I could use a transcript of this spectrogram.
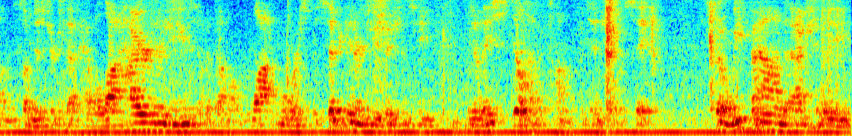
Um, Some districts that have a lot higher energy use have done a lot more specific energy efficiency, you know, they still have a ton of potential to save. So we found actually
